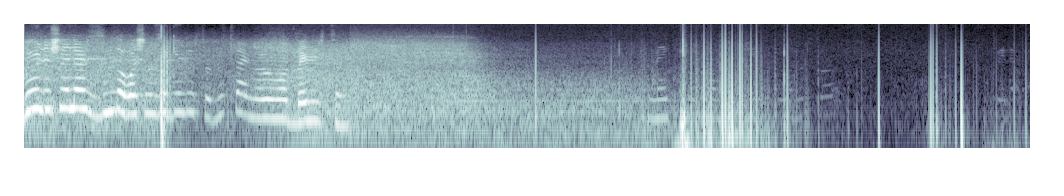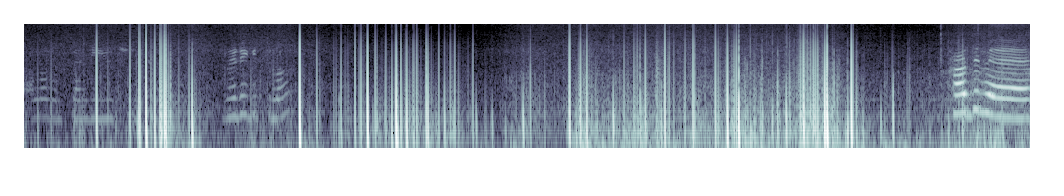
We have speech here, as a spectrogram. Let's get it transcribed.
böyle şeyler sizin de başınıza geliyorsa lütfen yoruma belirtin. Hadi be.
